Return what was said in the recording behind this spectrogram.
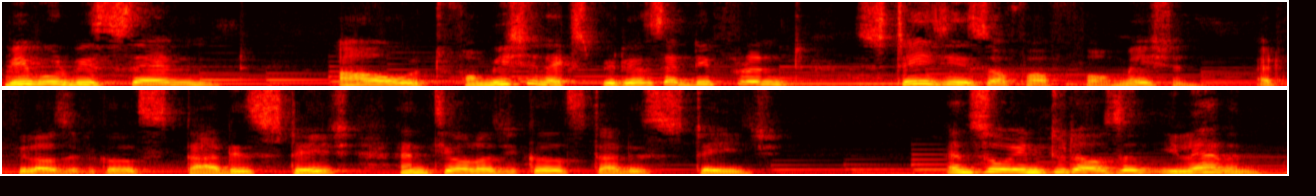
we would be sent out for mission experience at different stages of our formation at philosophical studies stage and theological studies stage. And so in 2011,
